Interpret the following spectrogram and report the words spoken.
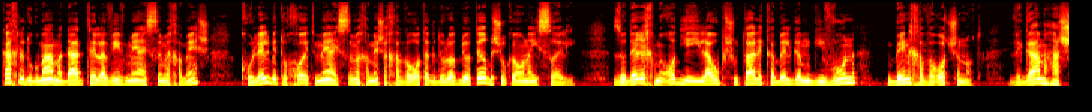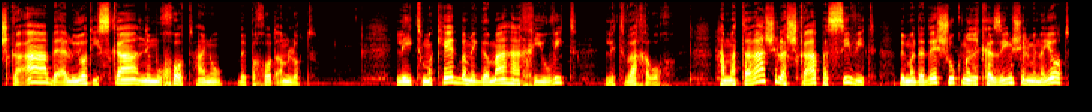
כך לדוגמה מדד תל אביב 125 כולל בתוכו את 125 החברות הגדולות ביותר בשוק ההון הישראלי. זו דרך מאוד יעילה ופשוטה לקבל גם גיוון בין חברות שונות, וגם השקעה בעלויות עסקה נמוכות, היינו בפחות עמלות. להתמקד במגמה החיובית לטווח ארוך. המטרה של השקעה פסיבית במדדי שוק מרכזיים של מניות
